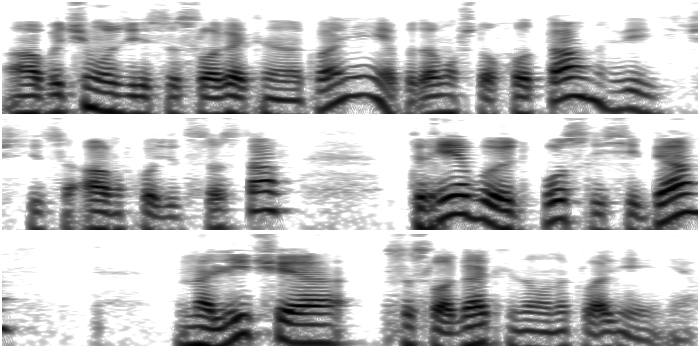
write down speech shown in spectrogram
А почему здесь сослагательное наклонение? Потому что хотан, видите, частица ан входит в состав, требует после себя наличия сослагательного наклонения.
